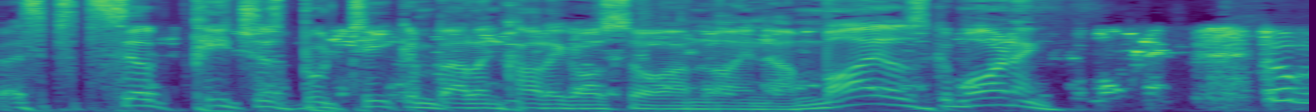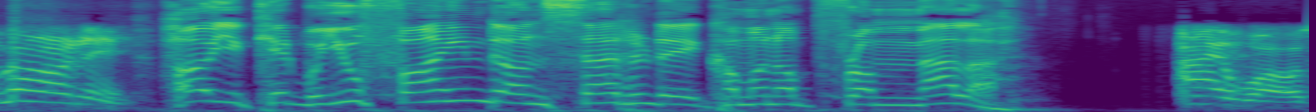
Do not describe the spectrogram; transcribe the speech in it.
uh, Silk Peaches Boutique in Ballincollig, also online now. Miles, good morning. Good morning. How are you kid? Were you fined on Saturday coming up from Mallow? I was.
